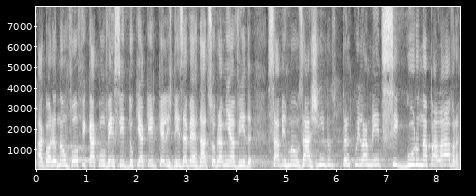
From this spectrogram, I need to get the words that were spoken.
Agora eu não vou ficar convencido do que aquilo que eles dizem é verdade sobre a minha vida. Sabe, irmãos, agindo tranquilamente, seguro na palavra.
